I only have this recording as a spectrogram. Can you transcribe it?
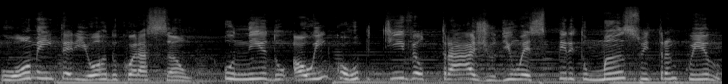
o homem interior do coração, unido ao incorruptível trajo de um espírito manso e tranquilo,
